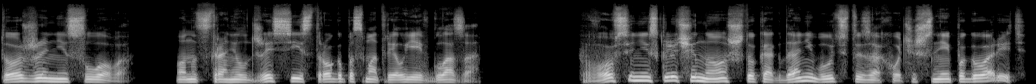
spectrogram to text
тоже ни слова». Он отстранил Джесси и строго посмотрел ей в глаза. «Вовсе не исключено, что когда-нибудь ты захочешь с ней поговорить».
